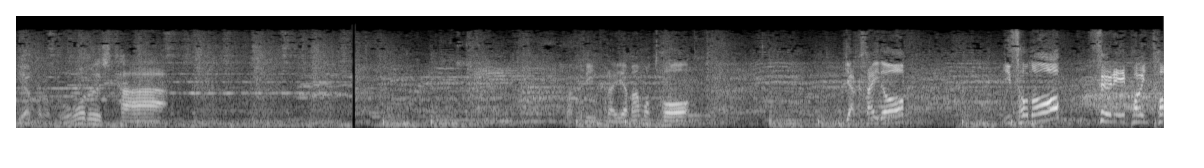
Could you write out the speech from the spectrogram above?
次はこのゴール下。マクリンから山本。逆サイド。磯野スリーポイント。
